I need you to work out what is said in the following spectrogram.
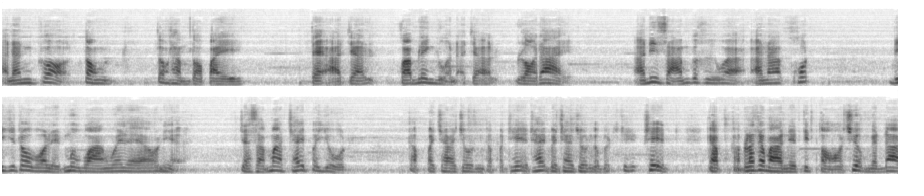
อันนั้นก็ต้องต้องทำต่อไป แต่อาจจะความเร่งด่วนอาจจะรอได้ อันที่สามก็คือว่าอนาคตดิจิทัลวอลเล็ตเมื่อวางไว้แล้วเนี่ยจะสามารถใช้ประโยชน์กับประชาชนกับประเทศ ให้ประชาชนกับประเทศกับกับรัฐบาลเนี่ยติดต่อเชื่อมกันได้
